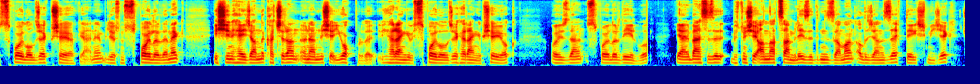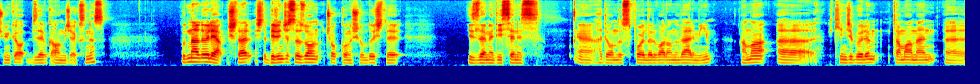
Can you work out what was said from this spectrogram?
spoiler olacak bir şey yok yani. Biliyorsunuz spoiler demek işin heyecanını kaçıran önemli şey yok burada. Herhangi bir spoiler olacak herhangi bir şey yok. O yüzden spoiler değil bu. Yani ben size bütün şeyi anlatsam bile izlediğiniz zaman alacağınız zevk değişmeyecek. Çünkü zevk almayacaksınız. Bunlar da öyle yapmışlar. İşte birinci sezon çok konuşuldu. İşte izlemediyseniz e, hadi onda spoiler var onu vermeyeyim. Ama e, ikinci bölüm tamamen e,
